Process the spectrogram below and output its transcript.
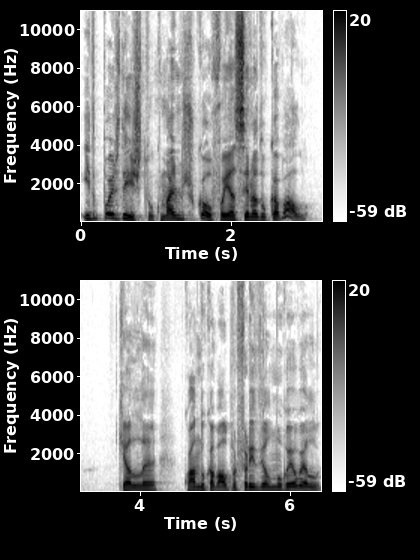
E depois disto, o que mais me chocou foi a cena do cavalo. Que ele, quando o cavalo preferido dele morreu, ele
